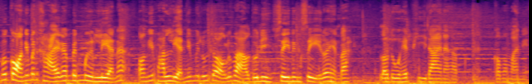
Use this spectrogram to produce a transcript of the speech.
เมื่อก่อนนี่มันขายกันเป็นหมื่นเหรียญอะตอนนี้พันเหรียญนี่ไม่รู้จะออกหรือเปล่า ดูดิ 414 ด้วยเห็นปะเราดู HP ได้นะครับ ก็ประมาณนี้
